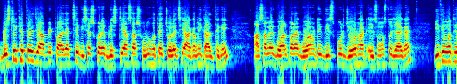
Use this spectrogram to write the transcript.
বৃষ্টির ক্ষেত্রে যে আপডেট পাওয়া যাচ্ছে, বিশেষ করে বৃষ্টি আসা শুরু হতে চলেছে আগামীকাল থেকেই। আসামের গোয়ালপাড়া, গুয়াহাটি, দিসপুর জোরহাট এই সমস্ত জায়গায় ইতিমধ্যে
